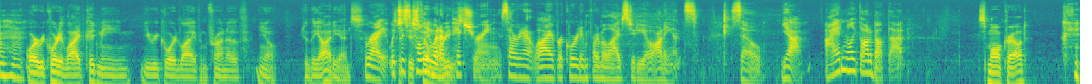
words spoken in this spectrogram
Mm-hmm. or recorded live could mean you record live in front of you know the audience Right, which is totally what I'm picturing. Saturday Night Live recorded in front of a live studio audience. So, yeah, I hadn't really thought about that. small crowd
